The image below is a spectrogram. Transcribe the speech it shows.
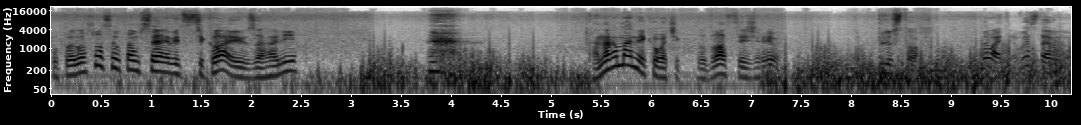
попилососив там все від стекла і взагалі. А нормальний корочик за 20 тисяч гривень. Плюс 100. Давайте виставимо,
